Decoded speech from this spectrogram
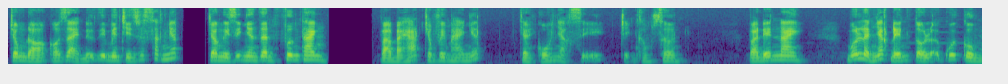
Trong đó có giải nữ diễn viên chính xuất sắc nhất cho nghệ sĩ nhân dân Phương Thanh và bài hát trong phim hay nhất cho cố nhạc sĩ Trịnh Công Sơn. Và đến nay, mỗi lần nhắc đến tội lỗi cuối cùng,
